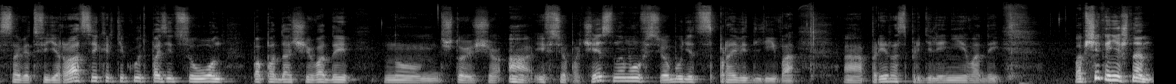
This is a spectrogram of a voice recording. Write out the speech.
Совет Федерации критикует позицию ООН по подаче воды. Ну, что еще? А, и все по-честному, все будет справедливо а, при распределении воды. Вообще, конечно,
